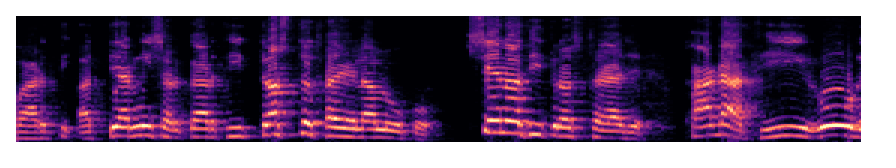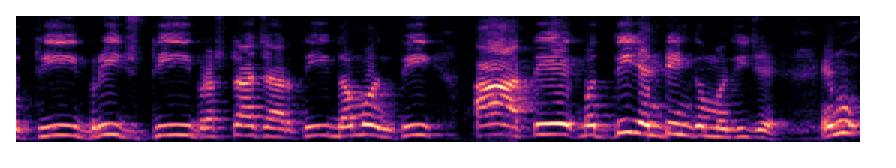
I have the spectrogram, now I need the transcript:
ભારતીય અત્યારની સરકારથી ત્રસ્ત થયેલા લોકો, શેનાથી ત્રસ્ત થયા છે? ખાડાથી, રોડથી, બ્રિજથી, ભ્રષ્ટાચારથી, દમનથી, આ તે બધી જ એન્ટી ઇન્કમજી છે. એનું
